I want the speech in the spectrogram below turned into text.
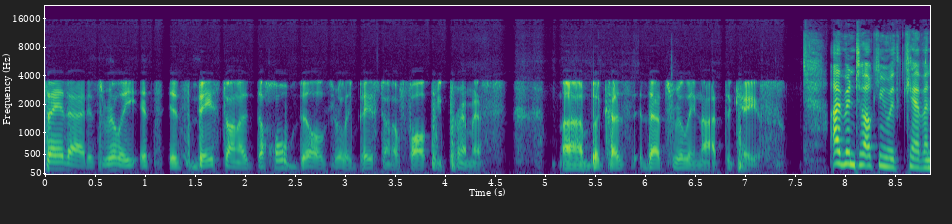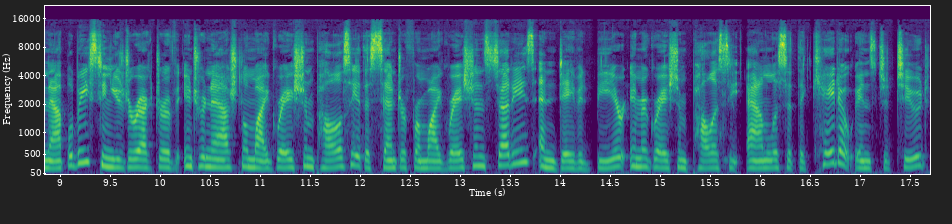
say that it's really it's it's based on a the whole bill is really based on a faulty premise uh, because that's really not the case. I've been talking with Kevin Appleby, Senior Director of International Migration Policy at the Center for Migration Studies, and David Bier, Immigration Policy Analyst at the Cato Institute,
